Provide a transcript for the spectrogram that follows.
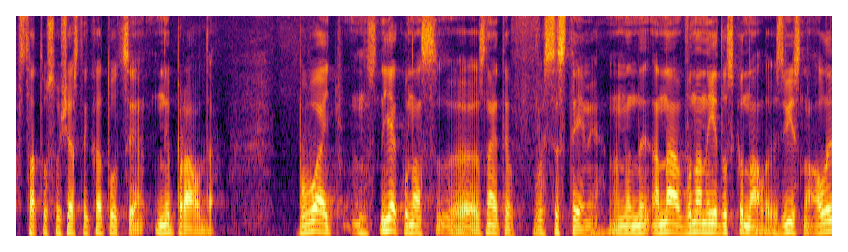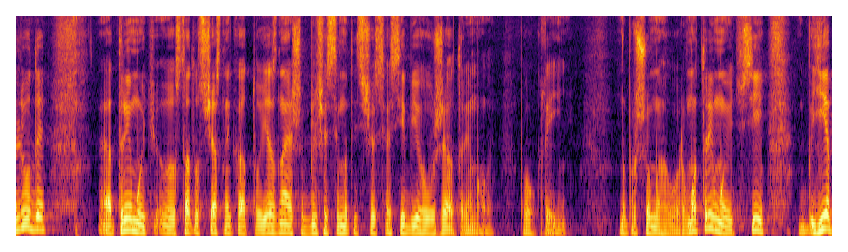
статус учасника АТО це неправда. Бувають, ну, як у нас, е, знаєте, в системі, вона вона, не є досконалою, звісно, але люди отримують е, статус учасника АТО. Я знаю, що більше 7 тисяч осіб його вже отримали по Україні. Ну про що ми говоримо? Отримують всі. Є,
